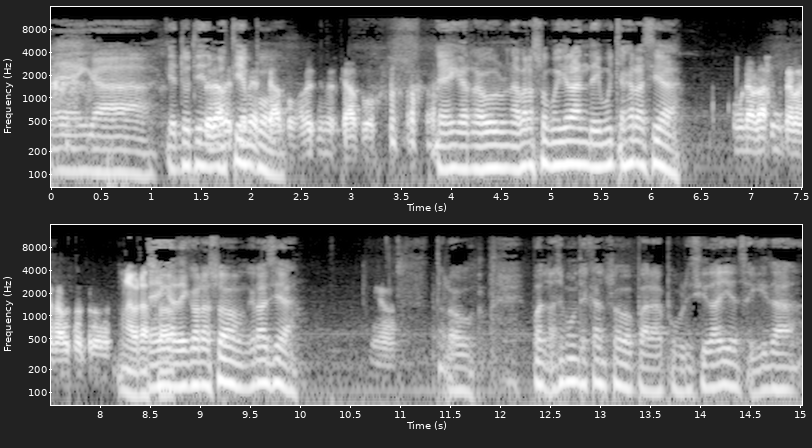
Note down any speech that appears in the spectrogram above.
Venga, que tú tienes Pero a más ver si me tiempo. escapo, a ver si me escapo. Venga, Raúl, un abrazo muy grande y muchas gracias. un abrazo y muchas gracias a vosotros. Un abrazo. Venga, de corazón, gracias. Adiós. Hasta luego. Bueno, hacemos un descanso para publicidad y enseguida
